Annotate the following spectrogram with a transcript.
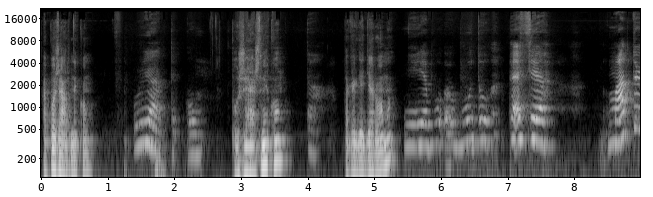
А пожарником? Урядником. Пожежником? Так. Так як дядя Рома? Ні, я буду я вторе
